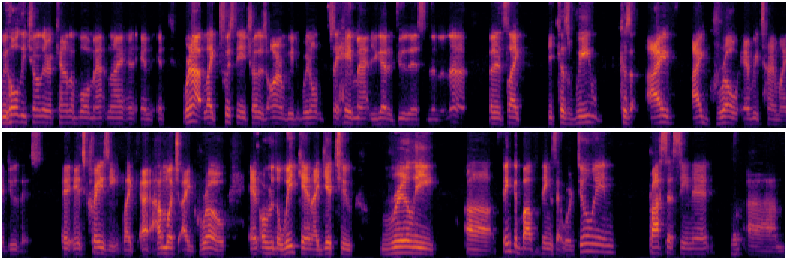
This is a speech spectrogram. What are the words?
We hold each other accountable matt and i and, and, and we're not like twisting each other's arm. We, we don't say hey matt you got to do this and then but it's like because we because i i grow every time i do this. It, it's crazy like uh, how much i grow and over the weekend i get to really uh, think about the things that we're doing processing it um,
